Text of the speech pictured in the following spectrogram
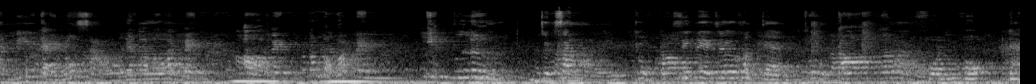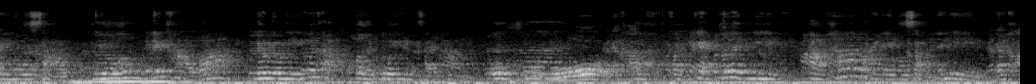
อันนี้ไดโนเสาร์นะคะเพราะว่าเป็นเอ่อเป็นต้องบอกว่าเป็นอีกหนึ่งจุดขายถูกต้องซิกเนเจอร์ขอนแก่นถูกต้องก็ค้นพบ ไดโนเสาร์เยอะได้ข่าวว่าเร็วๆนี้ก็จะเปิดตัวอีกหนึ่งสายพันธุ์โอ้ใช่โอ้โหนะคะขอนแก่นก็เลยมีอ่าผ้าลายไดโนเสาร์นั่นเองนะคะ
